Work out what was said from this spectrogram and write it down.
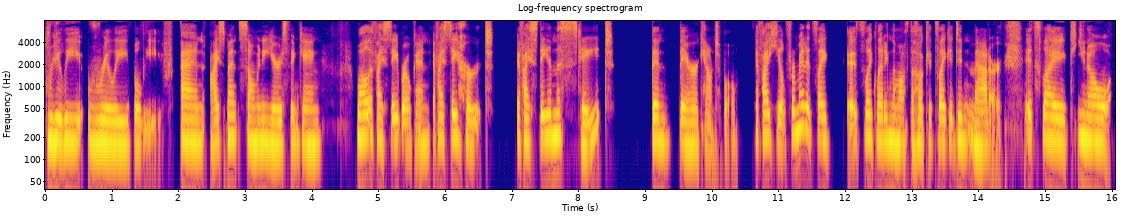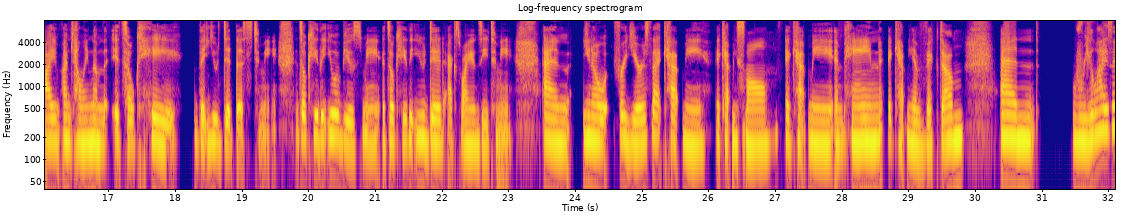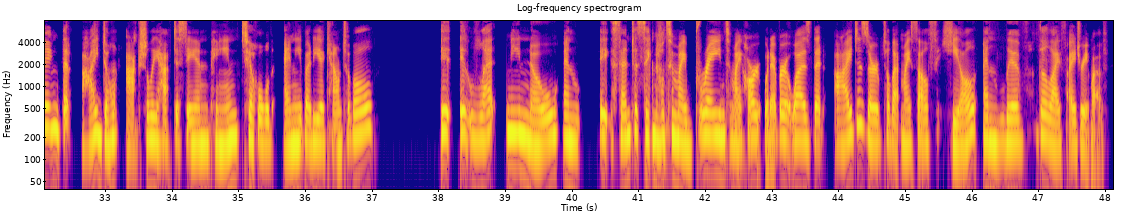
really, really believe. And I spent so many years thinking, well, if I stay broken, if I stay hurt, if I stay in this state, then they're accountable. If I heal from it, it's like, it's like letting them off the hook. It's like it didn't matter. It's like, you know, I, I'm telling them that it's okay that you did this to me. It's okay that you abused me. It's okay that you did X, Y, and Z to me. And, you know, for years that kept me, it kept me small. It kept me in pain. It kept me a victim. And realizing that I don't actually have to stay in pain to hold anybody accountable, it, it let me know and it sent a signal to my brain, to my heart, whatever it was, that I deserve to let myself heal and live the life I dream of.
